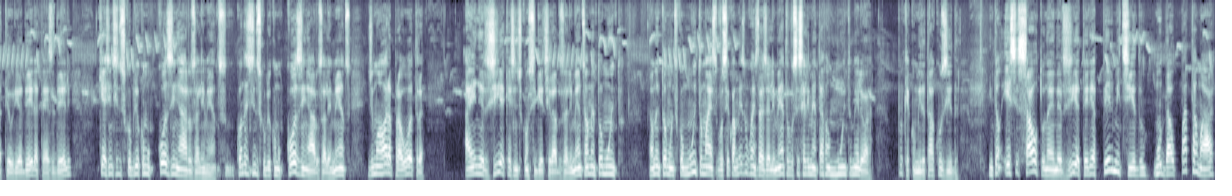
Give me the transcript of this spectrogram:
a teoria dele, a tese dele, que a gente descobriu como cozinhar os alimentos. Quando a gente descobriu como cozinhar os alimentos, de uma hora para outra, a energia que a gente conseguia tirar dos alimentos aumentou muito. Aumentou muito, ficou muito mais. Você, com a mesma quantidade de alimento, você se alimentava muito melhor, porque a comida estava cozida. Então, esse salto na energia teria permitido mudar o patamar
